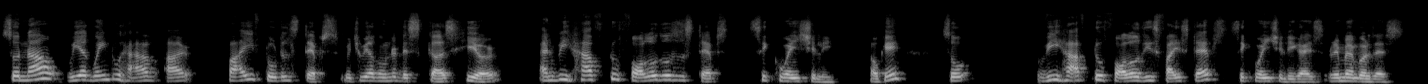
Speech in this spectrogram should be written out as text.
So now we are going to have our five total steps, which we are going to discuss here. And we have to follow those steps sequentially. Okay. So we have to follow these five steps sequentially, guys. Remember this.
